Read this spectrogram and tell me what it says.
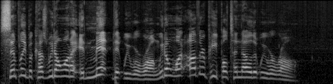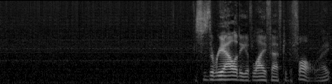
Simply because we don't want to admit that we were wrong. We don't want other people to know that we were wrong. This is the reality of life after the fall, right?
